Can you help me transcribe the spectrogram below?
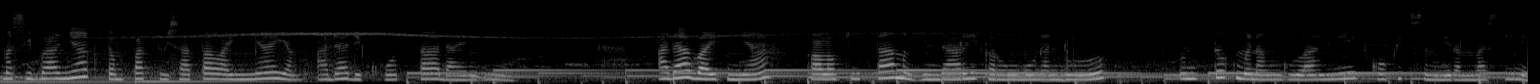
Masih banyak tempat wisata lainnya yang ada di kota Daeng ini. Ada baiknya kalau kita menghindari kerumunan dulu untuk menanggulangi COVID-19 ini.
